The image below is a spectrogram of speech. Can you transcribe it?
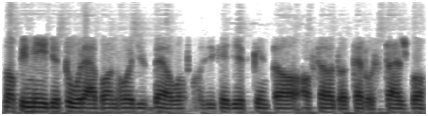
napi négy-öt órában, hogy beavatkozik egyébként a, a feladat elosztásba.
